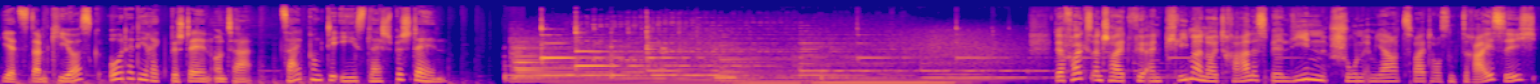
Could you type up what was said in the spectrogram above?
Jetzt am Kiosk oder direkt bestellen unter zeit.de/slash bestellen. Der Volksentscheid für ein klimaneutrales Berlin schon im Jahr 2030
